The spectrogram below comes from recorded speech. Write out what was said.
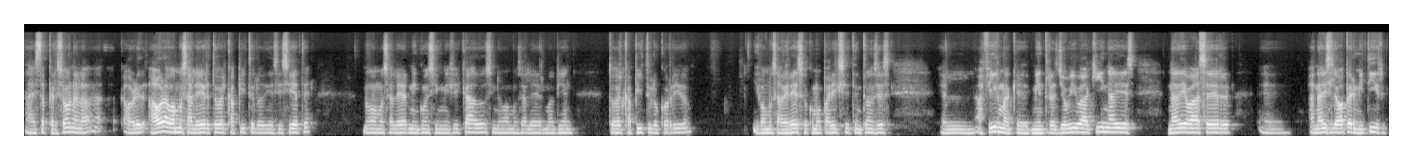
a esta persona. ahora, ahora vamos a leer todo el capítulo 17. No vamos a leer ningún significado, sino vamos a leer más bien todo el capítulo corrido. Y vamos a ver eso, como Parixit entonces él afirma que mientras yo viva aquí, nadie, es, nadie va a ser, eh, a nadie se le va a permitir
